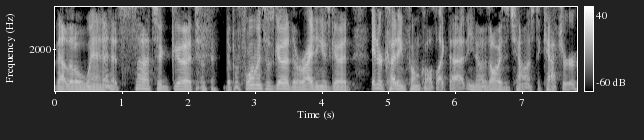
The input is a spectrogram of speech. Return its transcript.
that little win and it's such a good Okay. the performance is good the writing is good intercutting phone calls like that you know is always a challenge to capture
